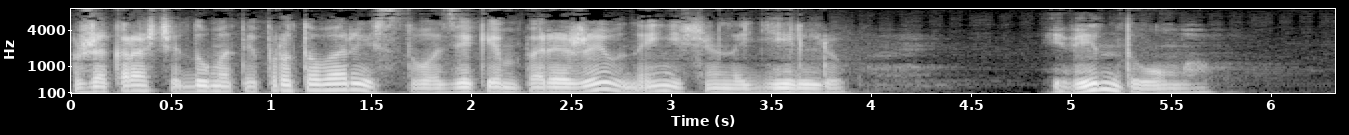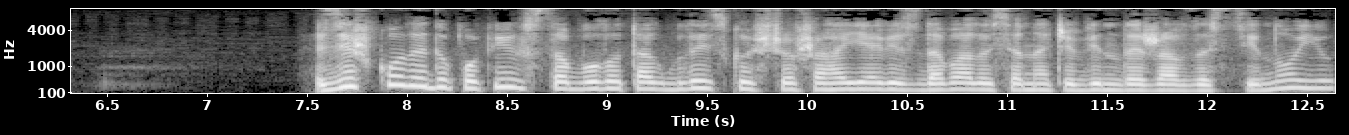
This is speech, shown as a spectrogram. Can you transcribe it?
Вже краще думати про товариство, з яким пережив нинішню неділю. І він думав. Зі школи до попівства було так близько, що Шагаєві здавалося, наче він лежав за стіною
